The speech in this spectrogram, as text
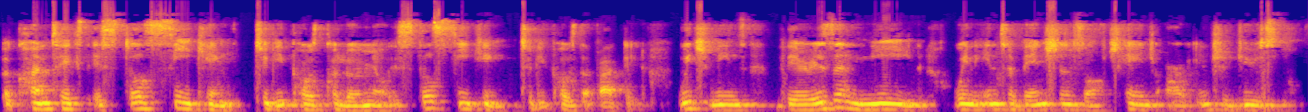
the context is still seeking to be post-colonial, is still seeking to be post-apartheid, which means there is a need when interventions of change are introduced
